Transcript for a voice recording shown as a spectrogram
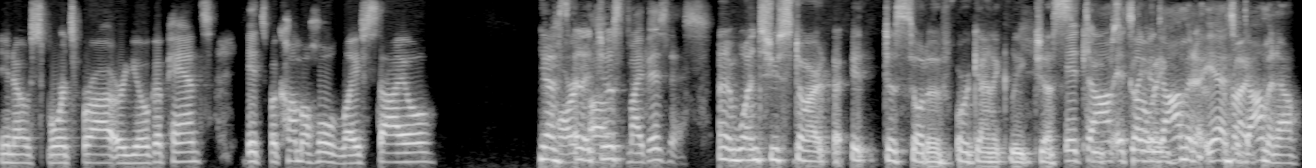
you know sports bra or yoga pants it's become a whole lifestyle Yes, and it just my business. And once you start, uh, it just sort of organically just it dom- it's going. like a domino. Yeah, it's right. a domino.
